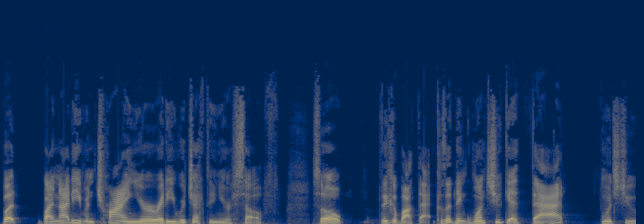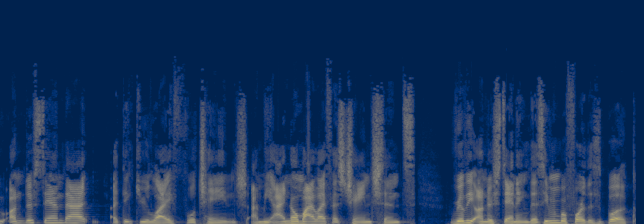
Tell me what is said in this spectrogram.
But by not even trying, you're already rejecting yourself. So think about that. Cause I think once you get that, once you understand that, I think your life will change. I mean, I know my life has changed since really understanding this, even before this book,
